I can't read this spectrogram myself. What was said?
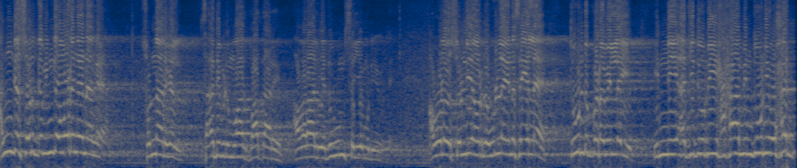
அங்க சொர்க்கம் இங்க ஓடுங்க நாங்க. சொன்னார்கள் சாதிபுன் முஆத் பார்த்தாரு. அவரால் எதுவும் செய்ய முடியவில்லை. அவ்வளவு சொல்லி அவருடைய உள்ள என்ன செய்யல? தூண்டுப்படவில்லை இன்னி அஜிது ரீஹா மின் தூணி உஹத்.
